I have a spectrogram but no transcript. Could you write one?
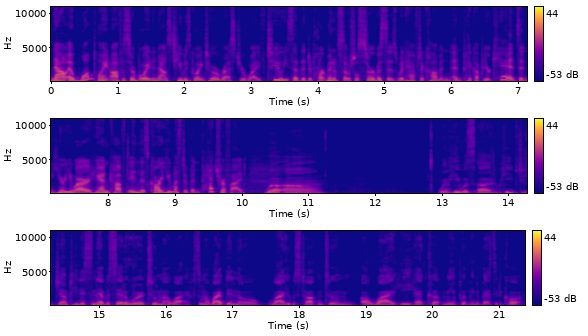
Now, at one point, Officer Boyd announced he was going to arrest your wife, too. He said the Department of Social Services would have to come and, and pick up your kids. And here you are, handcuffed in this car. You must have been petrified. Well, um, when he was, uh, he, he jumped, he just never said a word to my wife. So my wife didn't know why he was talking to me or why he had cuffed me and put me in the back of the car.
